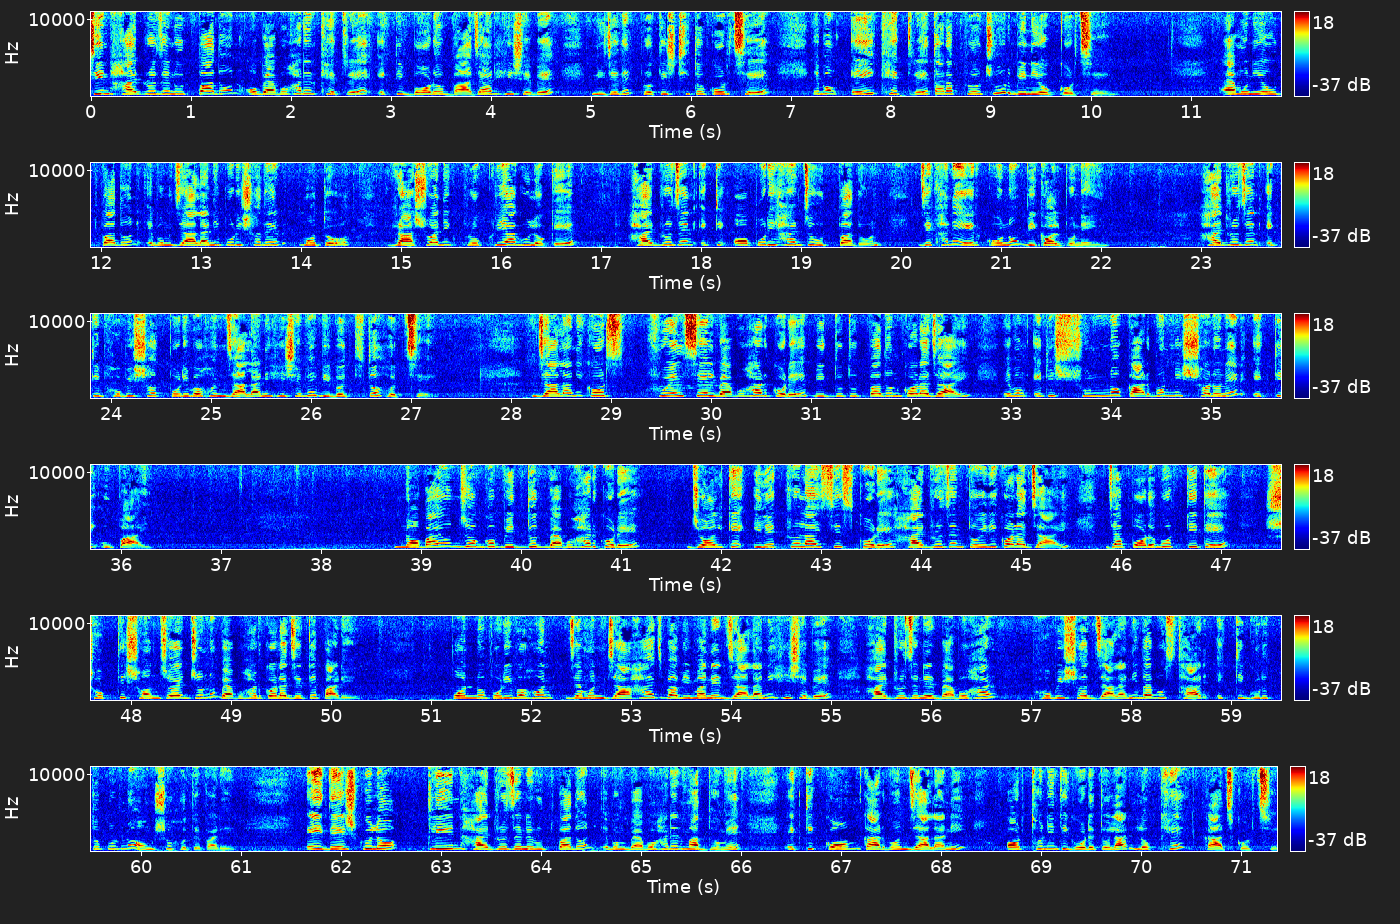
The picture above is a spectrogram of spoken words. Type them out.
চীন হাইড্রোজেন উৎপাদন ও ব্যবহারের ক্ষেত্রে একটি বড় বাজার হিসেবে নিজেদের প্রতিষ্ঠিত করছে এবং এই ক্ষেত্রে তারা প্রচুর বিনিয়োগ করছে। অ্যামোনিয়া উৎপাদন এবং জ্বালানি পরিষদের মতো রাসায়নিক প্রক্রিয়াগুলোকে হাইড্রোজেন একটি অপরিহার্য উৎপাদন যেখানে এর কোনো বিকল্প নেই। হাইড্রোজেন একটি ভবিষ্যৎ পরিবহন জ্বালানি হিসেবে বিবেচিত হচ্ছে। জ্বালানি কোর্স ফুয়েল সেল ব্যবহার করে বিদ্যুৎ উৎপাদন করা যায় এবং এটি শূন্য কার্বন নিঃসরণের একটি উপায়। নবায়নযোগ্য বিদ্যুৎ ব্যবহার করে জলকে ইলেকট্রোলাইসিস করে হাইড্রোজেন তৈরি করা যায়, যা পরবর্তীতে শক্তি সঞ্চয়ের জন্য ব্যবহার করা যেতে পারে। পণ্য পরিবহন যেমন জাহাজ বা বিমানের জ্বালানি হিসেবে হাইড্রোজেনের ব্যবহার ভবিষ্যৎ জ্বালানি ব্যবস্থার একটি গুরুত্বপূর্ণ অংশ হতে পারে। এই দেশগুলো ক্লিন হাইড্রোজেনের উৎপাদন এবং ব্যবহারের মাধ্যমে একটি কম কার্বন জ্বালানি অর্থনীতি গড়ে তোলার লক্ষ্যে কাজ করছে।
